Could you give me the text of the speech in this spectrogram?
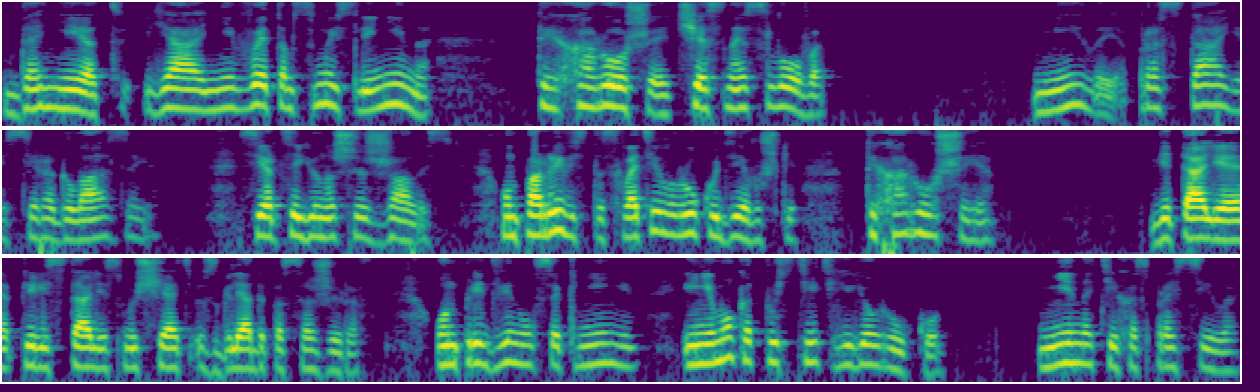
«Да нет, я не в этом смысле, Нина. Ты хорошая, честное слово. Милая, простая, сероглазая. Сердце юноши сжалось. Он порывисто схватил руку девушки. Ты хорошая. Виталия перестали смущать взгляды пассажиров. Он придвинулся к Нине и не мог отпустить ее руку. Нина тихо спросила.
